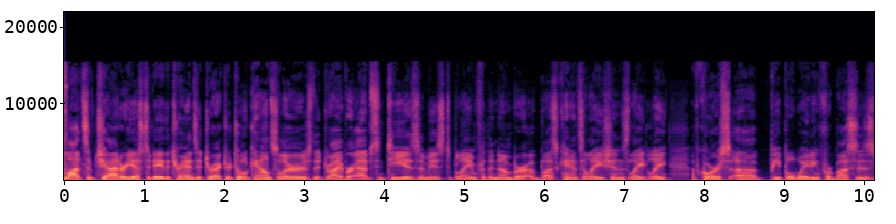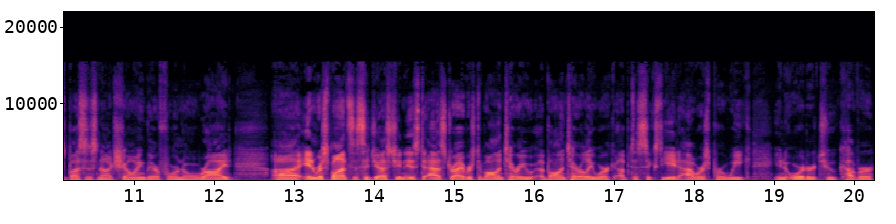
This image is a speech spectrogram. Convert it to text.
Lots of chatter yesterday. The transit director told councillors that driver absenteeism is to blame for the number of bus cancellations lately. Of course, uh, people waiting for buses, buses not showing, therefore no ride. Uh, in response, the suggestion is to ask drivers to voluntary, voluntarily work up to 68 hours per week in order to cover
